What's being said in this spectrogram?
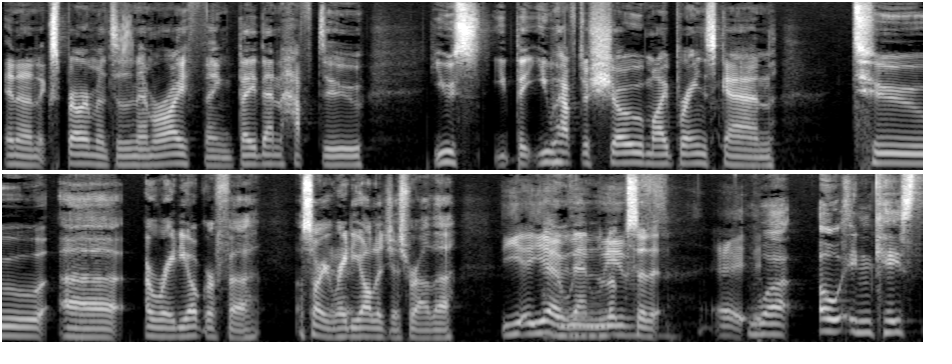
in an experiment as an MRI thing, they then have to use that you have to show my brain scan to uh, a radiographer. Sorry, radiologist rather, Yeah, yeah. Who then looks we've- at it. uh, What? Oh, in case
